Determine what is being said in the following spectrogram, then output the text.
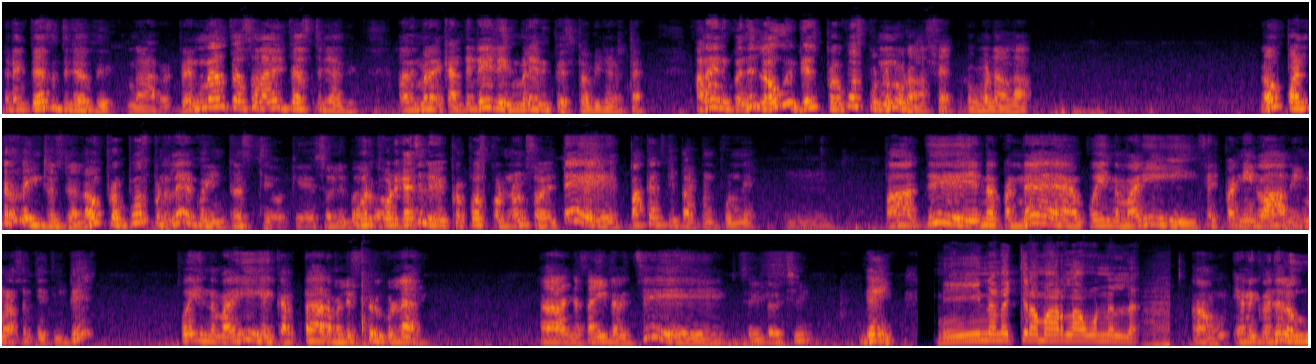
எனக்கு பேச தெரியாது. நான் ரெண்டு நாள் பேசினாலே பேச தெரியாது. அது மேல கண்டடே இல்லை இது மேலே எனக்கு பேசணும் அப்படின்னு நினைப்பேன். ஆனா எனக்கு வந்து லவ் டேஸ் ப்ரப்போஸ் பண்ணணும்னு ஒரு ஆசை. ரொம்ப நாளா. லவ் பண்றதுல இன்ட்ரெஸ்ட் லவ் ப்ரப்போஸ் பண்றதுல எனக்கு இன்ட்ரெஸ்ட் ஓகே சொல்லி ஒரு பொண்ணுக்காச்சும் ப்ரப்போஸ் பண்ணணும்னு சொல்லிட்டு பக்கத்து டிபார்ட்மெண்ட் பொண்ணு. பார்த்து என்ன பண்ணேன் போய் இந்த மாதிரி சரி பண்ணிடலாம் அப்படின்னு மனசை தேத்திட்டு போய் இந்த மாதிரி கரெக்டா நம்ம லிஃப்ட் இருக்குல்ல ஆஹ் அங்க சைடுல வச்சு சைடுல வச்சு? டேய். நீ நினைக்கிற மாதிரிலாம் ஒண்ணும் இல்ல. ஆ எனக்கு வந்து லவ்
